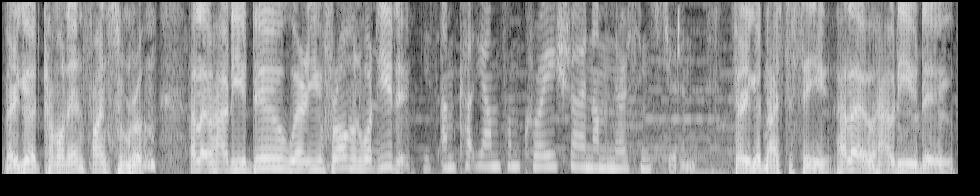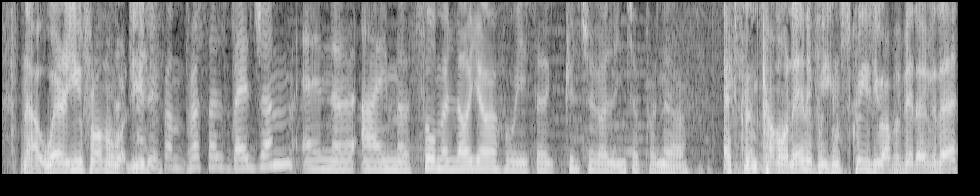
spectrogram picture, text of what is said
Very good. Come on in, find some room. Hello, how do you do? Where are you from and what do you do? Yes, I'm Katya. I'm from Croatia and I'm a nursing student. Very good. Nice to see you. Hello, how do you do? Now, where are you from and what do you do? I'm from Brussels, Belgium, and uh, I'm a former lawyer who is a cultural entrepreneur. Excellent. Come on in if we can squeeze you up a bit over there.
